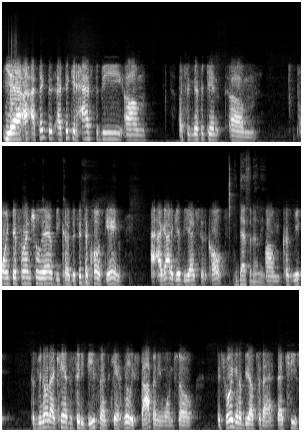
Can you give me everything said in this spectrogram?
Yeah, I think that I think it has to be um, a significant um, point differential there because if it's a close game, I, I got to give the edge to the Colts. Definitely. Um, because we because we know that Kansas City defense can't really stop anyone. So it's really going to be up to that that Chiefs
